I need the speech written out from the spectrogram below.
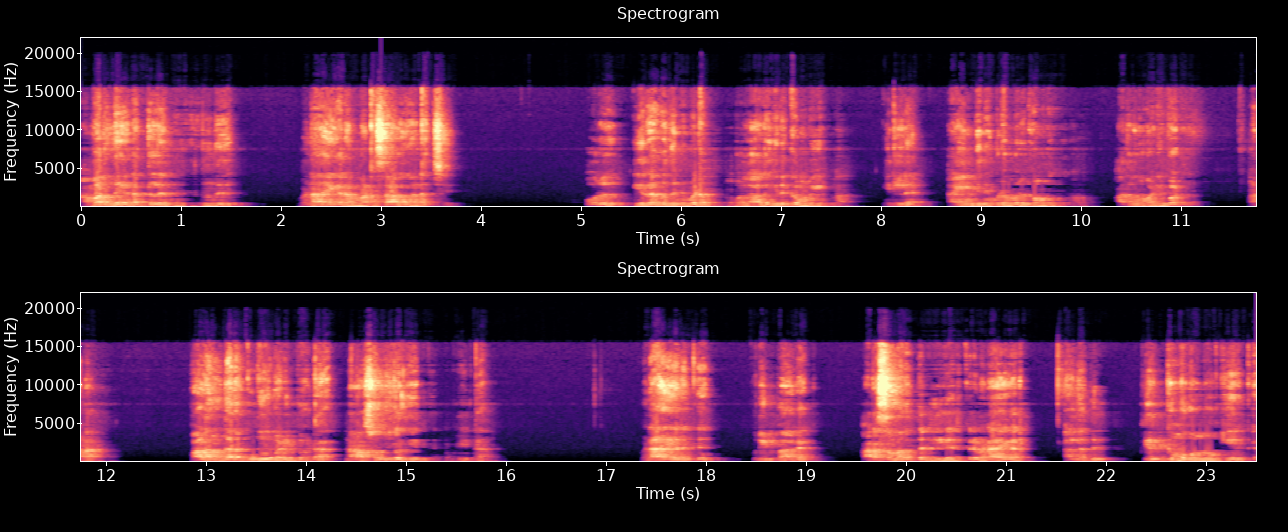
அமர்ந்த இடத்துல இருந்து விநாயகரை மனசால நினைச்சு ஒரு இருபது நிமிடம் உங்களால இருக்க முடியும்னா இல்ல ஐந்து நிமிடம் இருக்க முடியும்னா அதுவும் வழிபாடு தான். ஆனா பலன் தரக்கூடிய வழிபாடா நான் சொல்றது என்ன அப்படின்னா விநாயகருக்கு குறிப்பாக அரச மரத்தடியில் இருக்கிற விநாயகர் அல்லது தெற்கு முகம் நோக்கி இருக்க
